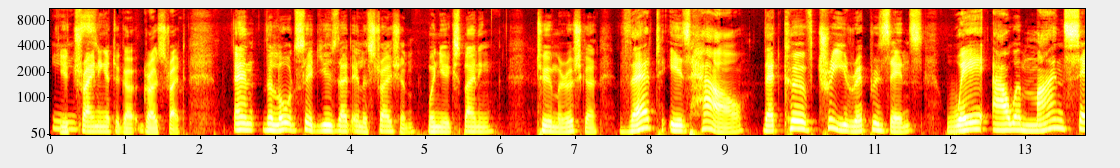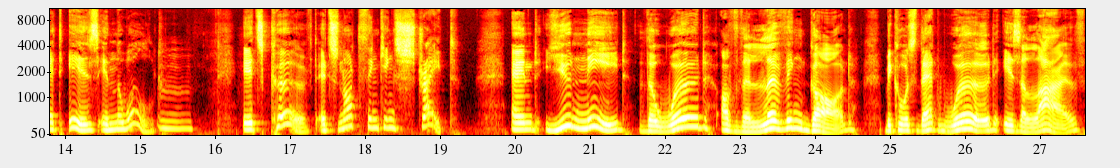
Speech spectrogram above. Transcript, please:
You're training it to go, grow straight. And the Lord said, use that illustration when you're explaining to Marushka. That is how that curved tree represents where our mindset is in the world. Mm. It's curved, it's not thinking straight. And you need the word of the living God because that word is alive.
